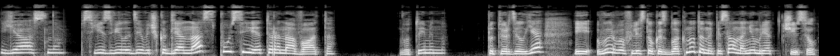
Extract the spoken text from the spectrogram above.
«Ясно», — съязвила девочка, — «для нас пусть и это рановато». «Вот именно», — подтвердил я и, вырвав листок из блокнота, написал на нем ряд чисел.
